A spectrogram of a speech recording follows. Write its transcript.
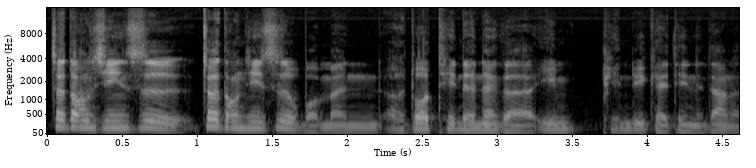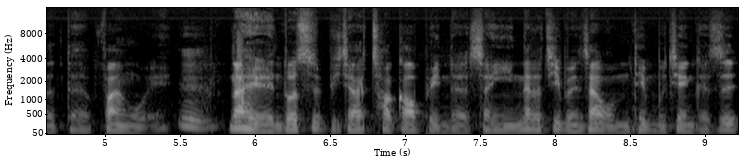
这东西是这东西是我们耳朵听的那个音频率可以听得到的的范围。嗯，那有很多是比较超高频的声音，那个基本上我们听不见，可是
